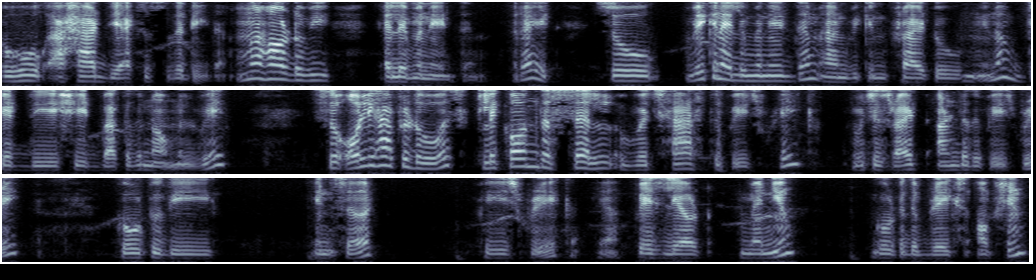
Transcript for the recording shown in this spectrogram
who had the access to the data. Now how do we eliminate them, right? So we can eliminate them and we can try to, you know, get the sheet back to the normal way. So all you have to do is click on the cell which has the page break, which is right under the page break go to the insert page break yeah page layout menu go to the breaks option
